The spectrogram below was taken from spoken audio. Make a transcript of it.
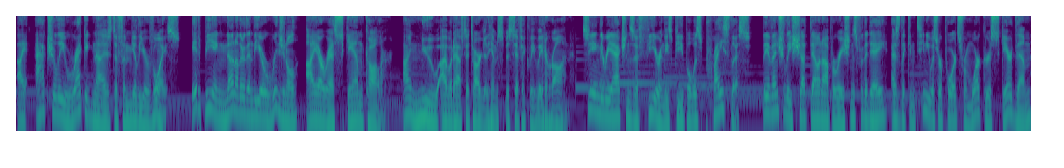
I actually recognized a familiar voice, it being none other than the original IRS scam caller. I knew I would have to target him specifically later on. Seeing the reactions of fear in these people was priceless. They eventually shut down operations for the day as the continuous reports from workers scared them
